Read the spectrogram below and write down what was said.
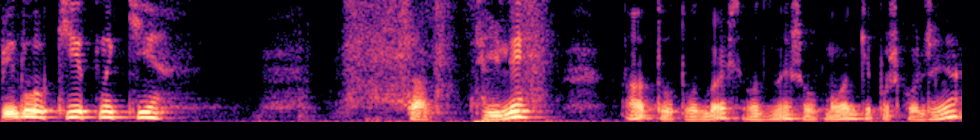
Підлокітники. Так, цілі. А тут, от бачите, от знайшов маленьке пошкодження.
